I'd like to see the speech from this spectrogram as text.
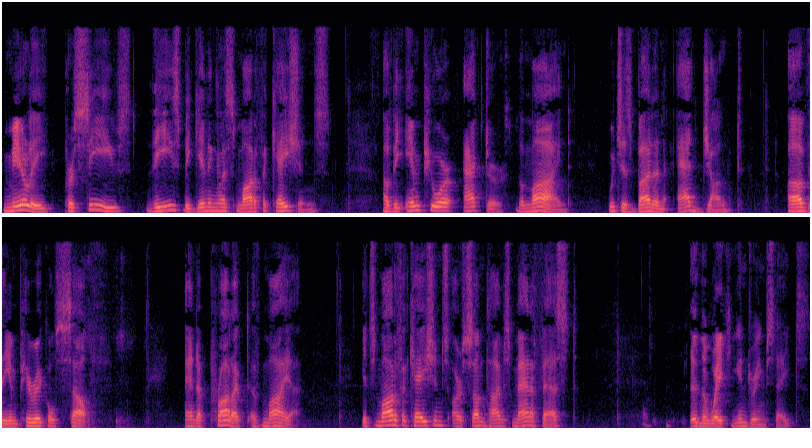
merely perceives these beginningless modifications of the impure actor, the mind, which is but an adjunct of the empirical self and a product of Maya. Its modifications are sometimes manifest in the waking and dream states,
